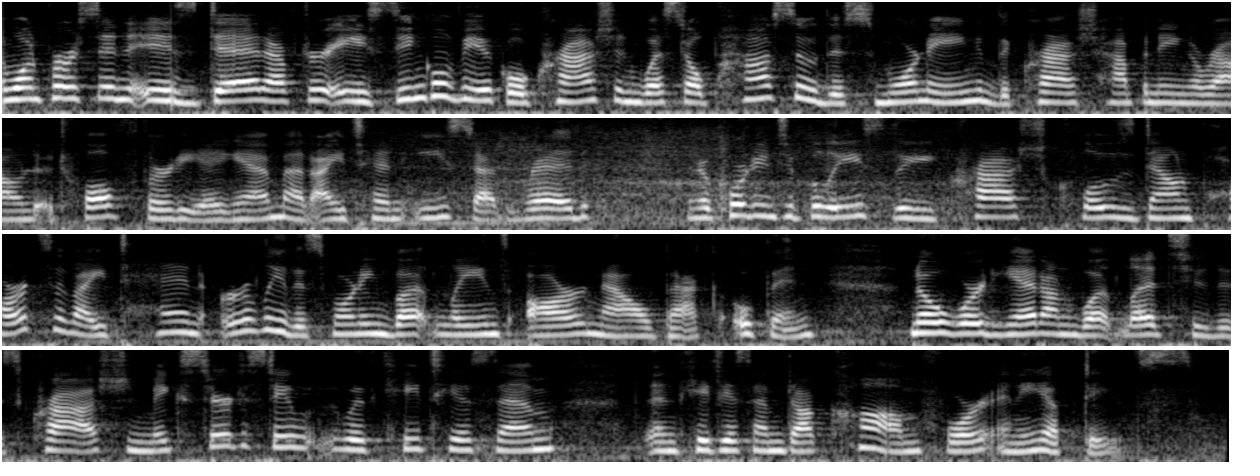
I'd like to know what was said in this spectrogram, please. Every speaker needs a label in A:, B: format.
A: And one person is dead after a single vehicle crash in West El Paso this morning. The crash happening around 12:30 a.m. at I-10 East at Redd. And according to police, the crash closed down parts of I-10 early this morning, but lanes are now back open. No word yet on what led to this crash. And make sure to stay with KTSM and KTSM.com for any updates.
